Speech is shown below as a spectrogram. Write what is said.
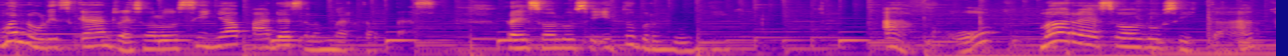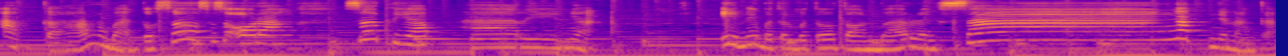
menuliskan resolusinya pada selembar kertas. Resolusi itu berbunyi, Aku meresolusikan akan membantu seseorang setiap harinya ini betul-betul tahun baru yang sangat menyenangkan.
